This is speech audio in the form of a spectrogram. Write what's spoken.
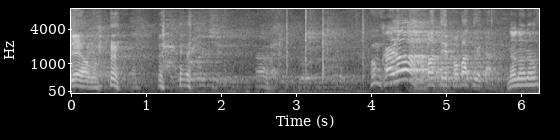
É, amor. Vamos, Carlão. Pode bater, pode bater, cara. Não, não, não.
